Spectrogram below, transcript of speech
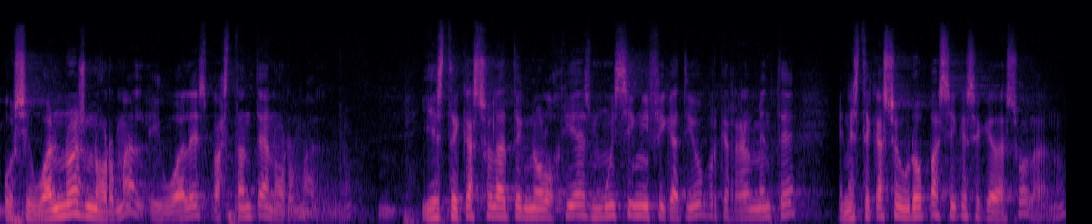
pues igual no es normal, igual es bastante anormal. ¿no? Y este caso la tecnología es muy significativo porque realmente, en este caso Europa sí que se queda sola. ¿no?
